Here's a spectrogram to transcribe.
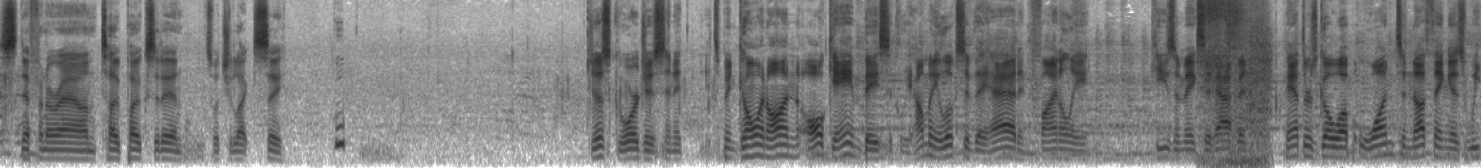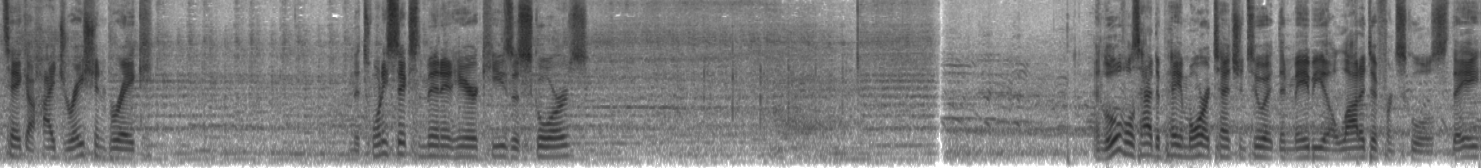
sniffing around, toe pokes it in. That's what you like to see. Just gorgeous, and it, it's been going on all game, basically. How many looks have they had? And finally, Kizza makes it happen. Panthers go up one to nothing as we take a hydration break. In the 26th minute here, Kizza scores. And Louisville's had to pay more attention to it than maybe a lot of different schools. They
